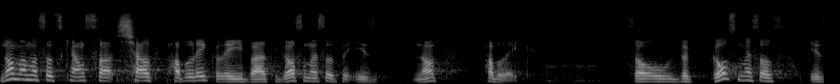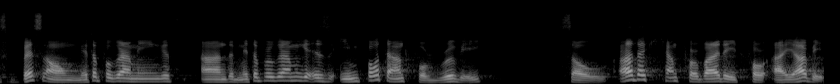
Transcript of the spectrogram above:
Normal methods can shout publicly, but ghost methods is not public. So the ghost methods is based on metaprogramming, and metaprogramming is important for Ruby. So RDoc can provide it for IRB.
